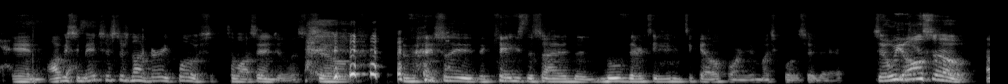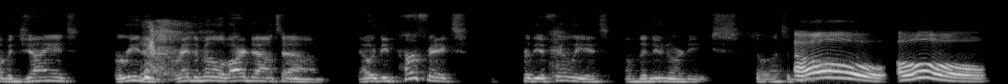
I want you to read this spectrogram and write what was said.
yes. and obviously yes. manchester's not very close to los angeles so eventually the kings decided to move their team to california much closer there so we also have a giant arena right in the middle of our downtown. That would be perfect for the affiliates of the new Nordiques. So that's a big, oh oh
